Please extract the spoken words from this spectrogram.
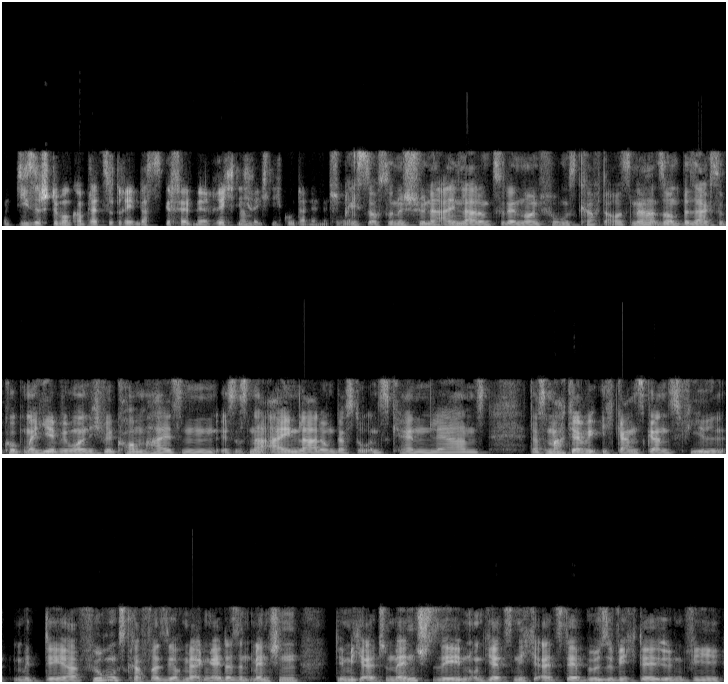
Und diese Stimmung komplett zu drehen, das gefällt mir richtig, ja. richtig gut an den Methoden. Sprichst du auch so eine schöne Einladung zu der neuen Führungskraft aus, ne? So, und sagst du, guck mal hier, wir wollen dich willkommen heißen. Es ist eine Einladung, dass du uns kennenlernst. Das macht ja wirklich ganz, ganz viel mit der Führungskraft, weil sie auch merken, ey, da sind Menschen, die mich als Mensch sehen und jetzt nicht als der Bösewicht, der irgendwie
